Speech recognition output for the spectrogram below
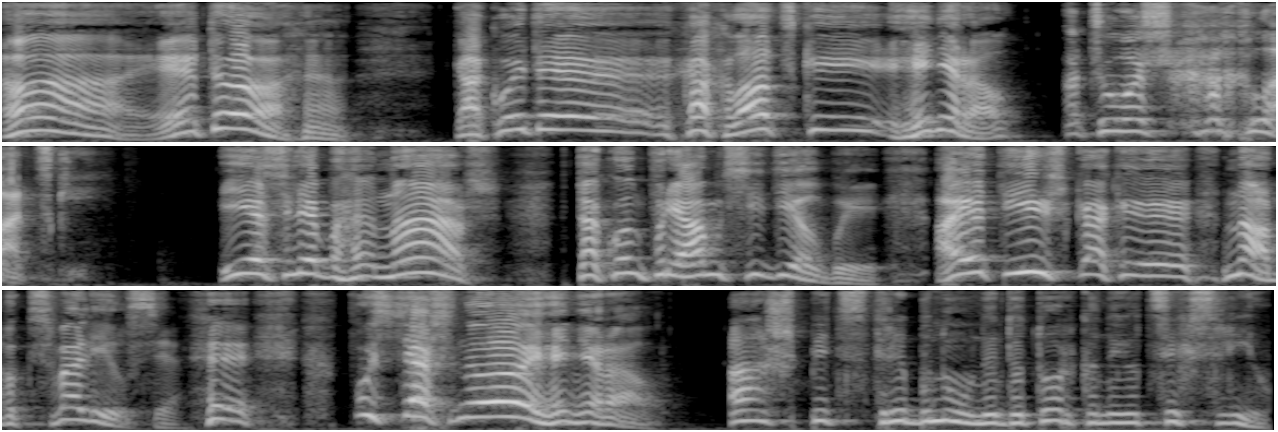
А, это какой-то хохладский генерал. А чого ж хахлацький? Если б наш, так он прям сидел бы. А это ишь как э, на бок свалился. Пустяшной генерал. Аж підстрибнув недоторканий от цих слів.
